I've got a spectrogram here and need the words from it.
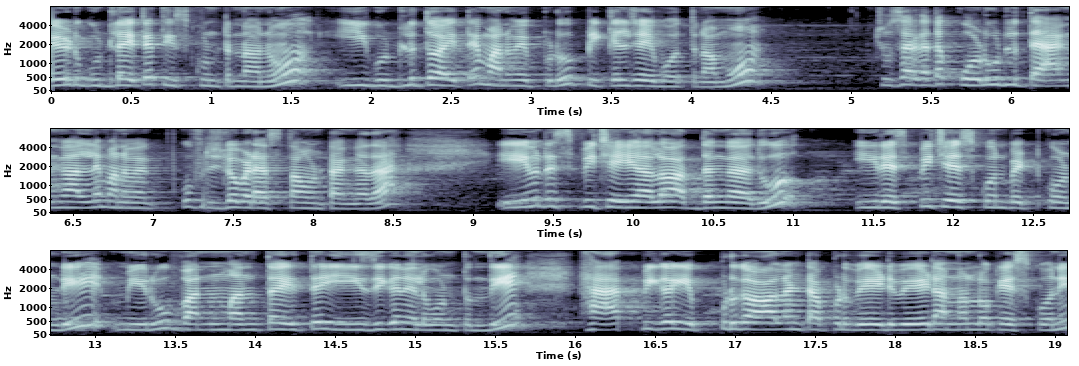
ఏడు గుడ్లు అయితే తీసుకుంటున్నాను. ఈ గుడ్లతో అయితే మనం ఇప్పుడు పికిల్ చేయబోతున్నాము. చూసారు కదా కోడిగుడ్లు తేంగాలనే మనం ఎక్కువ ఫ్రిడ్జ్లో పడేస్తూ ఉంటాం కదా. ఏం రెసిపీ చేయాలో అర్థం కాదు. ఈ రెసిపీ చేసుకొని పెట్టుకోండి. మీరు వన్ మంత్ అయితే ఈజీగా నిల్వ ఉంటుంది. హ్యాపీగా ఎప్పుడు కావాలంటే అప్పుడు వేడి వేడి అన్నంలోకి వేసుకొని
